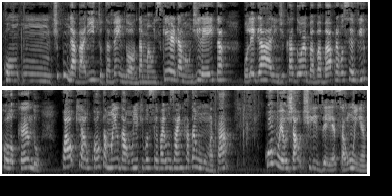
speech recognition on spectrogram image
com um, tipo um gabarito, tá vendo? Ó, da mão esquerda, mão direita, polegar, indicador, bababá, pra você vir colocando qual que é qual o tamanho da unha que você vai usar em cada uma, tá? Como eu já utilizei essa unha,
